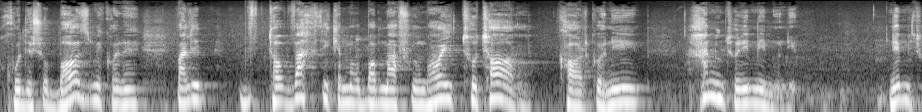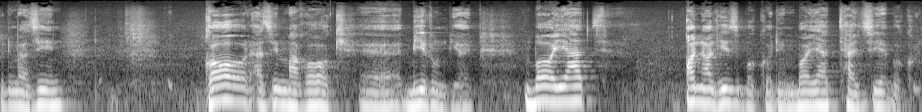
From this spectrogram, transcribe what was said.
خودش رو باز می‌کنه. ولی تا وقتی که ما با مفهوم های توتال کار کنیم همینطوری میمونیم. نمی‌تونیم از این قار از این مقاک بیرون بیایم. باید آنالیز بکنیم باید تجزیه بکنیم.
